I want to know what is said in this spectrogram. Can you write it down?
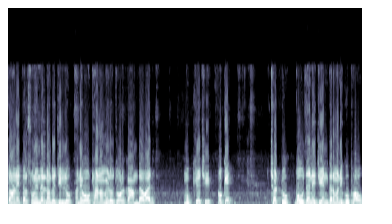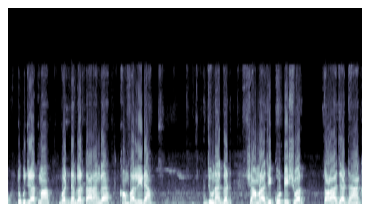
તરણેતર સુરેન્દ્રનગર જિલ્લો અને વૌઠાનો મેળો ધોળકા અમદાવાદ મુખ્ય છે. ઓકે? છઠ્ઠું, બૌદ્ધ અને જૈન ધર્મની ગુફાઓ તો ગુજરાતમાં વડનગર, તારંગા, ખંભાલીડા, જુનાગઢ, શામળાજી, કોટેશ્વર, તળાજા, ઢાંક,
